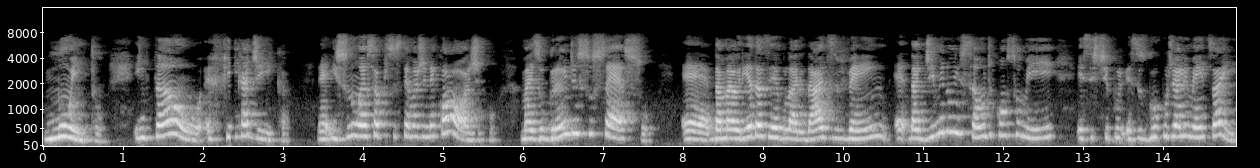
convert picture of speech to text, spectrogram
Muito. Então, é, fica a dica. Né? Isso não é só para o sistema ginecológico, mas o grande sucesso é, da maioria das irregularidades vem é, da diminuição de consumir esses, tipo, esses grupos de alimentos aí.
